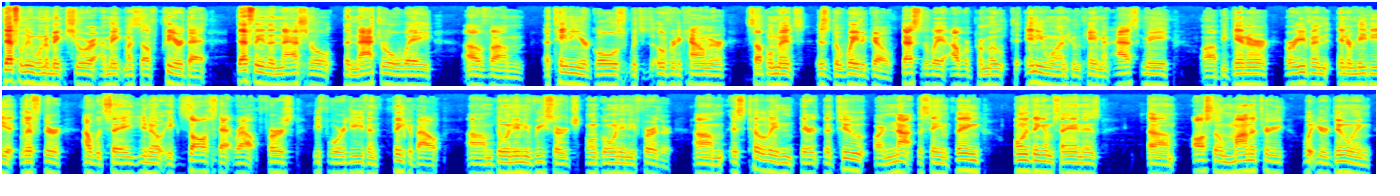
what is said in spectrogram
Definitely want to make sure I make myself clear that definitely the natural the natural way of um, attaining your goals, which is over the counter supplements, is the way to go. That's the way I would promote to anyone who came and asked me, uh, beginner or even intermediate lifter. I would say, you know, exhaust that route first before you even think about um, doing any research on going any further. Um, it's totally they the two are not the same thing. Only thing I'm saying is um, also monitor what you're doing.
